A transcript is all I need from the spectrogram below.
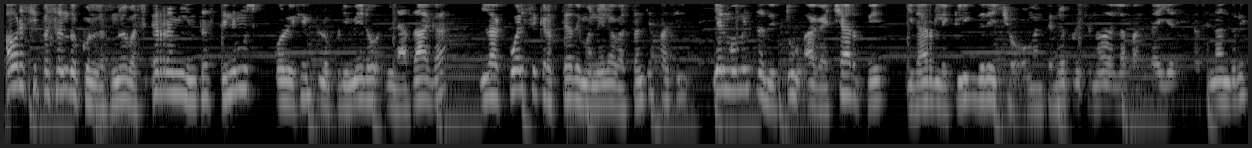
Ahora sí pasando con las nuevas herramientas, tenemos por ejemplo primero la daga, la cual se craftea de manera bastante fácil y al momento de tú agacharte y darle clic derecho o mantener presionada la pantalla si estás en Android,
